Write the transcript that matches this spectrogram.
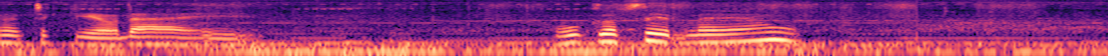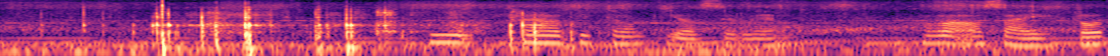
น่าจะเกี่ยวได้โอ้เกือบเสร็จแล้วนี่ข้าวที่เขาเกี่ยวเสร็จแล้วเขาก็เอาใส่รถ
